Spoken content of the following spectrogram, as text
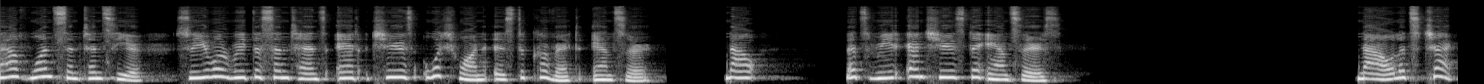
I have one sentence here, so you will read the sentence and choose which one is the correct answer. Now, let's read and choose the answers. Now let's check.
